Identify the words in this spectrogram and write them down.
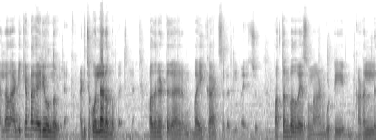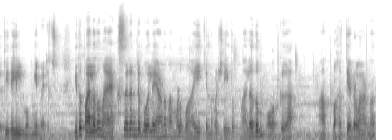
അല്ലാതെ അടിക്കേണ്ട കാര്യമൊന്നുമില്ല. അടിച്ച് കൊല്ലാനൊന്നും പറ്റില്ല. പതിനെട്ടുകാരൻ ബൈക്ക് ആക്സിഡന്റിൽ മരിച്ചു. പത്തൊൻപത് വയസ്സുള്ള ആൺകുട്ടി കടലിൽ തിരയിൽ മുങ്ങി മരിച്ചു. ഇത് പലതും ആക്സിഡന്റ് പോലെയാണ് നമ്മൾ വായിക്കുന്നത്. പക്ഷേ ഇത് പലതും ഓർക്കുക ആത്മഹത്യകളാണ്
